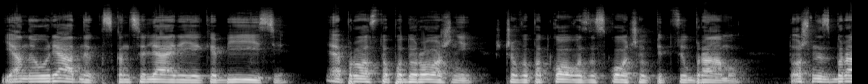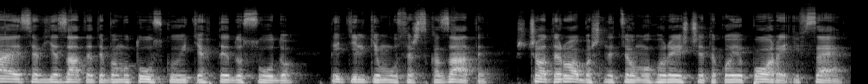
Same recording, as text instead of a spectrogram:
Я не урядник з канцелярії Кебіїсі, я просто подорожній, що випадково заскочив під цю браму. Тож не збираюся в'язати тебе мотузкою і тягти до суду. Ти тільки мусиш сказати, що ти робиш на цьому горищі такої пори і все.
